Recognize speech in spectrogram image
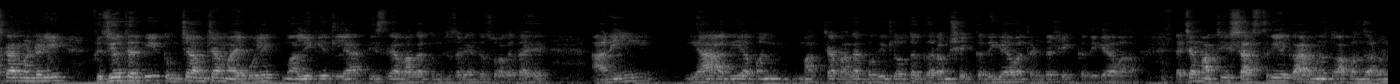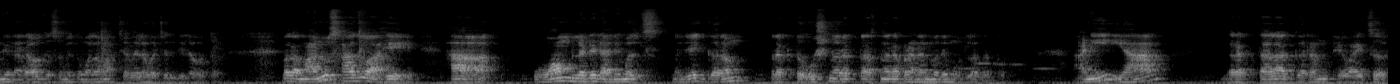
नमस्कार मंडळी. फिजिओथेरपी तुमच्या आमच्या मायबोलीत मालिकेतल्या तिसऱ्या भागात तुमचं सगळ्यांचं स्वागत आहे. आणि याआधी आपण मागच्या भागात बघितलं होतं गरम शेक कधी घ्यावा थंड शेक कधी घ्यावा? त्याच्या मागची शास्त्रीय कारणं आपण जाणून घेणार आहोत जसं मी तुम्हाला मागच्या वेळेला वचन दिलं होतं. बघा माणूस हा जो आहे हा वॉर्म ब्लडेड ॲनिमल्स म्हणजे गरम रक्त उष्ण रक्त असणाऱ्या प्राण्यांमध्ये मोजला जातो. आणि ह्या रक्ताला गरम ठेवायचं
